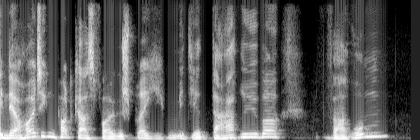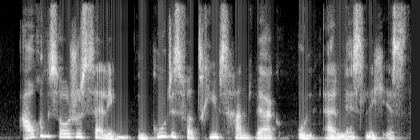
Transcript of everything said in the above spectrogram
In der heutigen Podcast-Folge spreche ich mit dir darüber, warum auch im Social Selling ein gutes Vertriebshandwerk unerlässlich ist.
